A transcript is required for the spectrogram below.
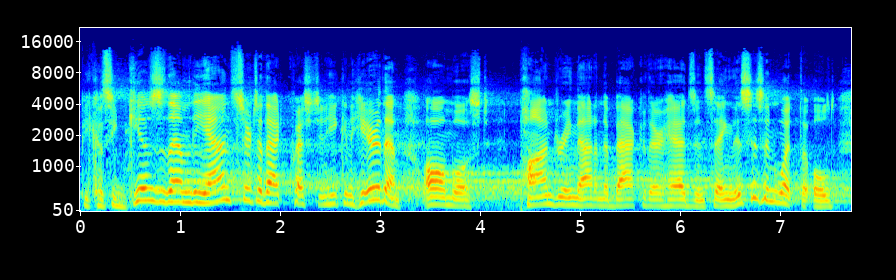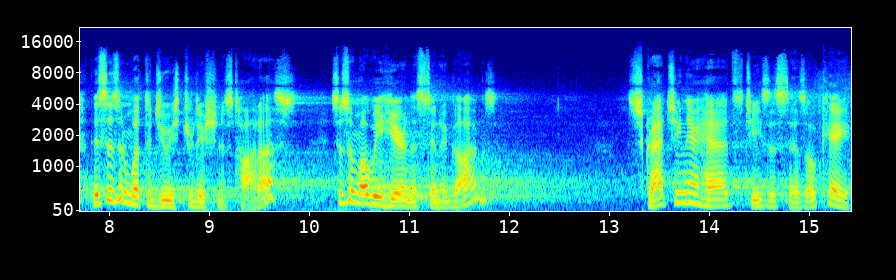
because he gives them the answer to that question. He can hear them almost pondering that in the back of their heads and saying, This isn't what the old, this isn't what the Jewish tradition has taught us. This isn't what we hear in the synagogues. Scratching their heads, Jesus says, Okay,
